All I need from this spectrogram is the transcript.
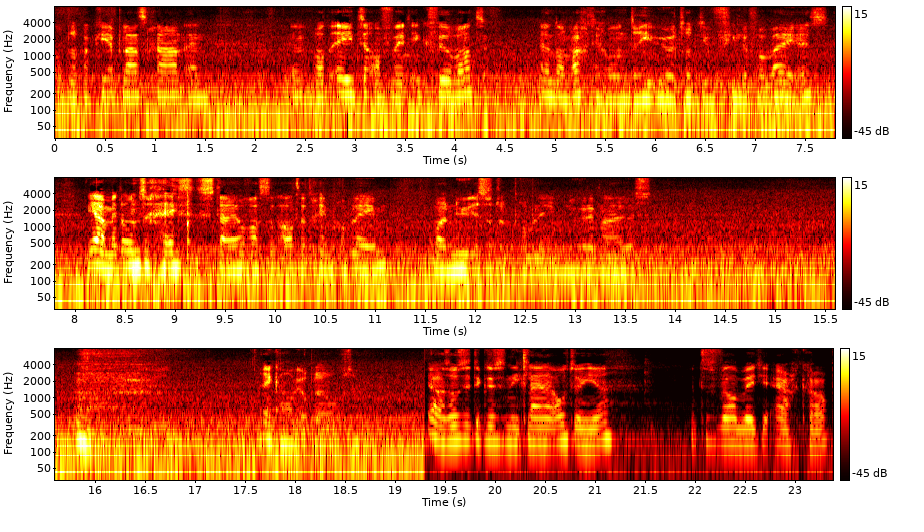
op de parkeerplaats gaan en eh, wat eten of weet ik veel wat. En dan wacht je gewoon drie uur tot die file voorbij is. Ja, met onze reisstijl was dat altijd geen probleem. Maar nu is het een probleem. Nu wil ik naar huis. Ik hou weer op de hoogte. Ja, zo zit ik dus in die kleine auto hier. Het is wel een beetje erg krap.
